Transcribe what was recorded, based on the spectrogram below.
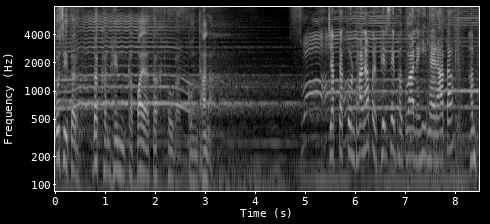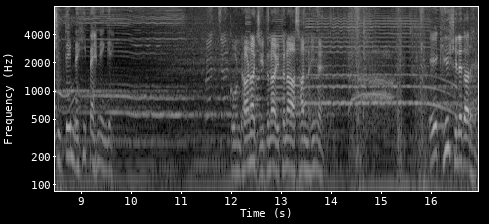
उसी तरह दक्खन हिंद का पाया तख्त होगा कोंधाना जब तक कोंढाना पर फिर से भगवा नहीं लहराता हम जूते नहीं पहनेंगे। कोंढाना जीतना इतना आसान नहीं है। एक ही शिलेदार है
